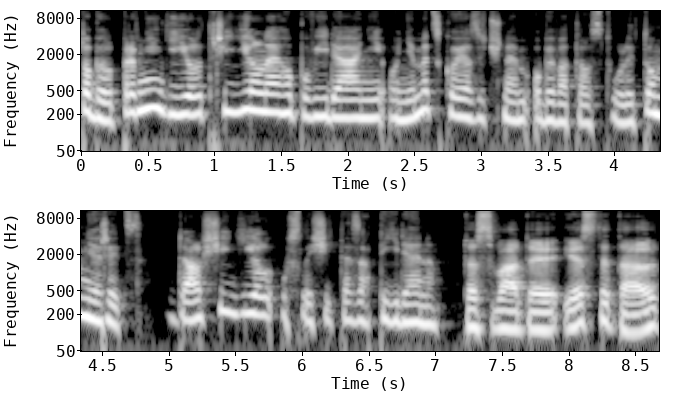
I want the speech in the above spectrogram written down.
To byl první díl třídílného povídání o německojazyčném obyvatelstvu Litoměřic. Další díl uslyšíte za týden. Das war der erste Teil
